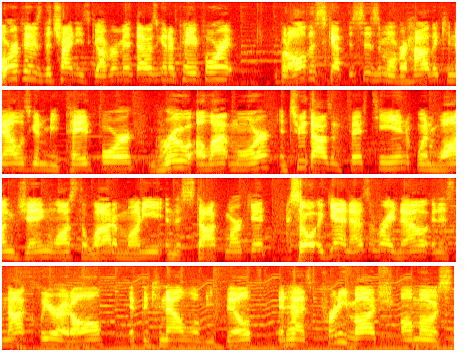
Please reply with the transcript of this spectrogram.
or if it was the Chinese government that was going to pay for it but all the skepticism over how the canal was going to be paid for grew a lot more in 2015 when Wang Jing lost a lot of money in the stock market. So again, as of right now, it is not clear at all if the canal will be built. It has pretty much almost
